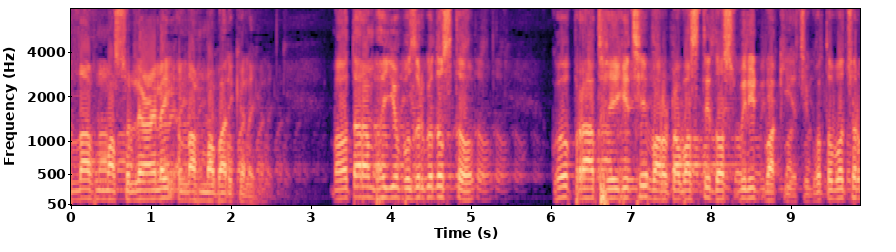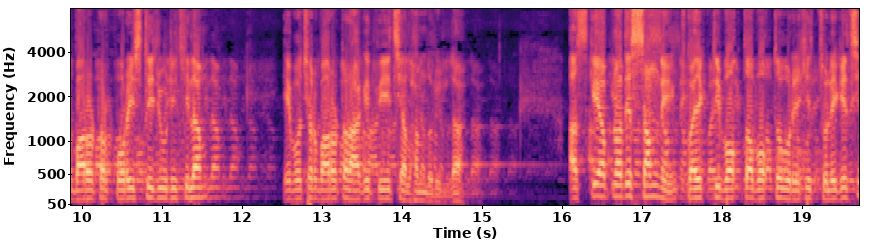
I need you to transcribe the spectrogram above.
আল্লাহুম্মা সাল্লি আলাইহি, আল্লাহুম্মা বারিক আলাইহি। মহতারাম ভাইও বুজুর্গ দোস্ত, খুব রাত হয়ে গেছে, বারোটা বাজতে দশ মিনিট বাকি আছে। গত বছর বারোটার পরে স্টেজে উঠেছিলাম। এবছর বারোটার আগে পেয়েছি, আলহামদুলিল্লাহ। আজকে আপনাদের সামনে কয়েকটি বক্তা বক্তব্য রেখে চলে গেছে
